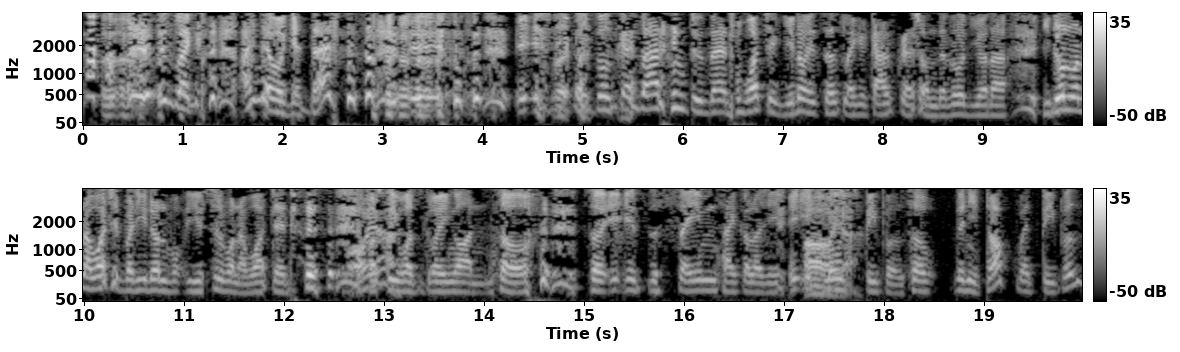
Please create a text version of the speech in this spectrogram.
It's like i never get that. It's Right. because those guys are into that watching. You know it's just like a car crash on the road. You're a, you don't want to watch it but you don't you still want to watch it oh, or yeah. see what's going on. So so it, it's the same psychology. It, it Oh, yeah. People so when you talk with people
